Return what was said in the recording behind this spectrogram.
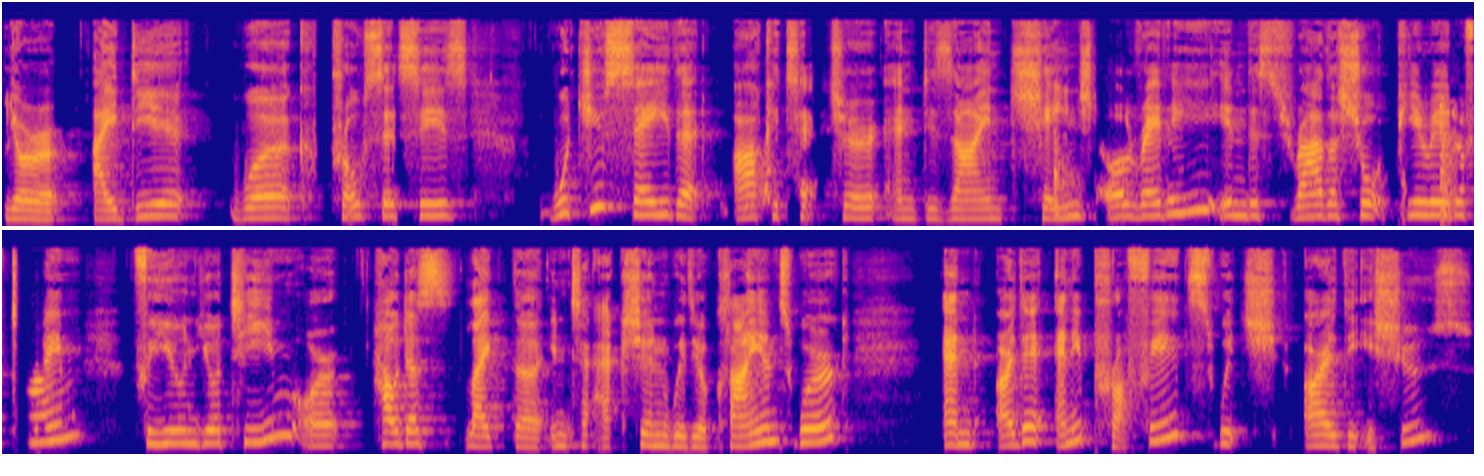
your idea work processes, would you say that architecture and design changed already in this rather short period of time for you and your team? Or how does like the interaction with your clients work? And are there any profits which are the issues?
